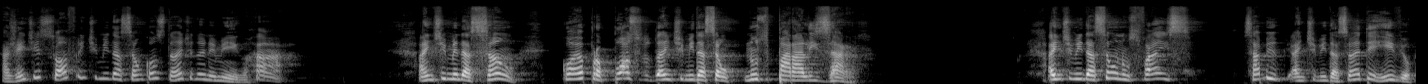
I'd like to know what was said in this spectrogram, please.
A gente sofre intimidação constante do inimigo. Ha. A intimidação, qual é o propósito da intimidação? Nos paralisar. A intimidação nos faz. Sabe, a intimidação é terrível,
